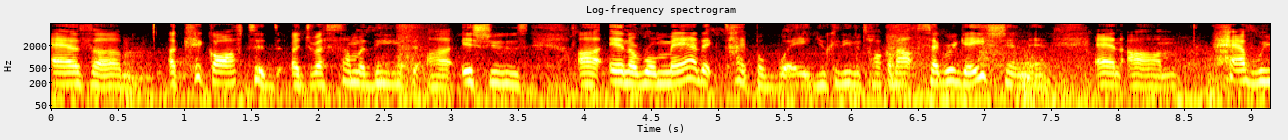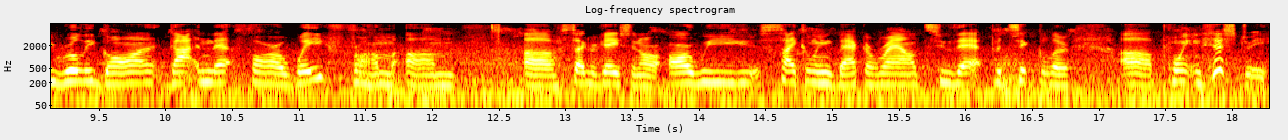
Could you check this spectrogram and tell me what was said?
as um, a kickoff to address some of these uh, issues in a romantic type of way. You could even talk about segregation and, and um, have we really gone gotten that far away from um, uh, segregation, or are we cycling back around to that particular uh, point in history?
